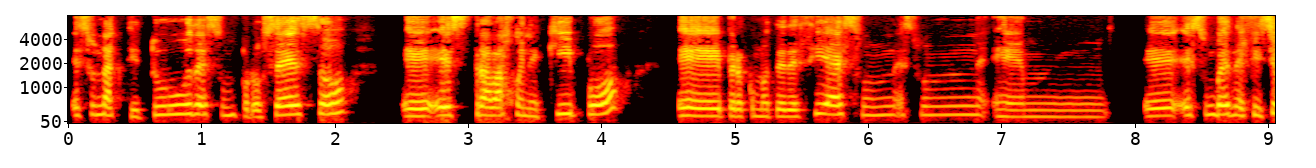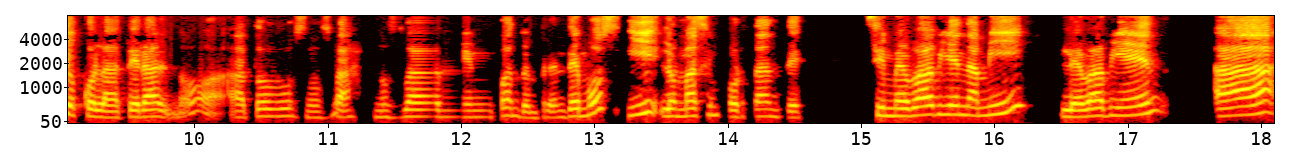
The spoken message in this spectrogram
es una actitud, es un proceso, eh, es trabajo en equipo, eh, pero como te decía, es un, es un, em, eh, es un beneficio colateral, ¿no? A todos nos va, nos va bien cuando emprendemos y lo más importante, si me va bien a mí, le va bien a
